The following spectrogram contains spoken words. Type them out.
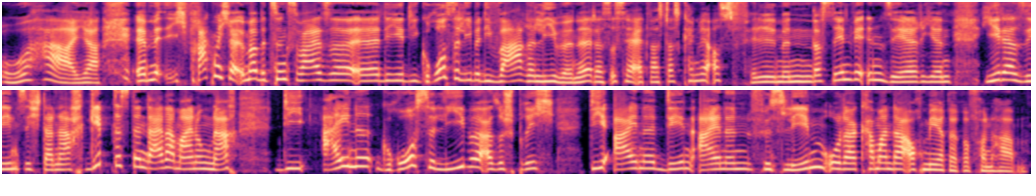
Oha, ja. Ähm, ich frage mich ja immer, beziehungsweise äh, die, die große Liebe, die wahre Liebe, ne, das ist ja etwas, das kennen wir aus Filmen, das sehen wir in Serien. Jeder sehnt sich danach. Gibt es denn deiner Meinung nach die eine große Liebe, also sprich die eine, den einen fürs Leben oder kann man da auch mehrere von haben?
